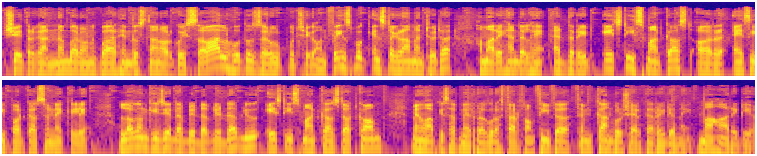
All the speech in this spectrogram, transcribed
क्षेत्र का नंबर वन अखबार हिंदुस्तान। और कोई सवाल हो तो ज़रूर पूछेगा on Facebook Instagram and Twitter हमारे हैंडल है एट टी और ऐसी पॉडकास्ट सुनने के लिए लॉग ऑन कीजिए डब्ल्यू टी मैं हूँ आपके साथ में रघु रफ्तार फ्रॉम फीवर फ़िल्म कानपुर शहर का रेडियो नहीं महा रेडियो।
